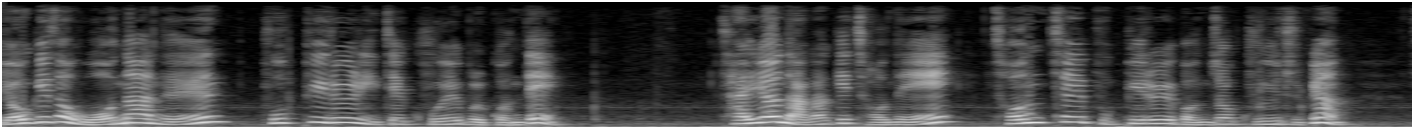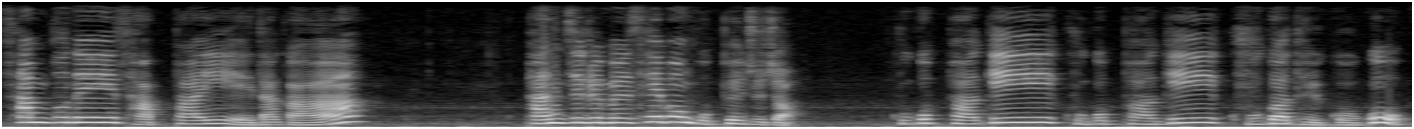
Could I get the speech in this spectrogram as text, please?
여기서 원하는 부피를 이제 구해 볼 건데 잘려 나가기 전에 전체 부피를 먼저 구해주면 3분의 4파이에다가 반지름을 3번 곱해주죠. 9 곱하기 9 곱하기 9가 될 거고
